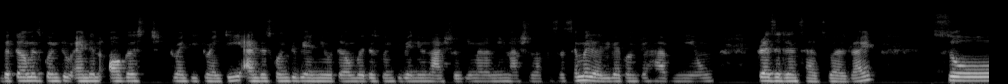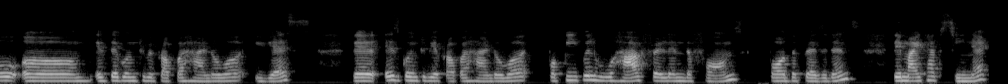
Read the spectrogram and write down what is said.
the term is going to end in August 2020, and there's going to be a new term where there's going to be a new national team and a new national officer. Similarly, we're going to have new presidents as well, right? So, um, is there going to be proper handover? Yes, there is going to be a proper handover for people who have filled in the forms for the presidents. They might have seen it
